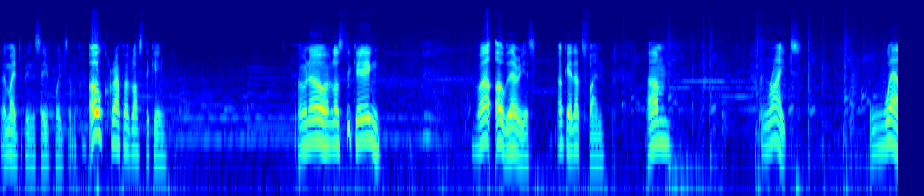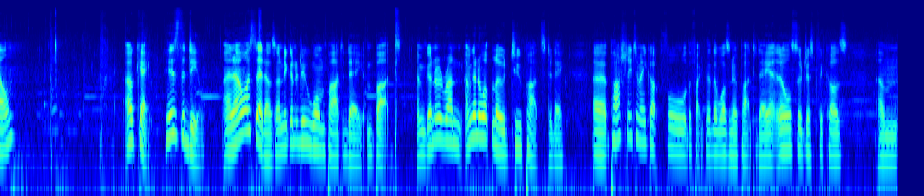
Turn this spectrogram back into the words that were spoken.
There might have been a save point somewhere. Oh crap, I've lost the king. Oh no, I've lost the king! Well, oh, there he is. Okay, that's fine. Um, right. Well, okay, here's the deal. I know I said I was only going to do one part a day, but I'm going to run, I'm going to upload two parts today. Uh, partially to make up for the fact that there was no part today, and also just because um,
